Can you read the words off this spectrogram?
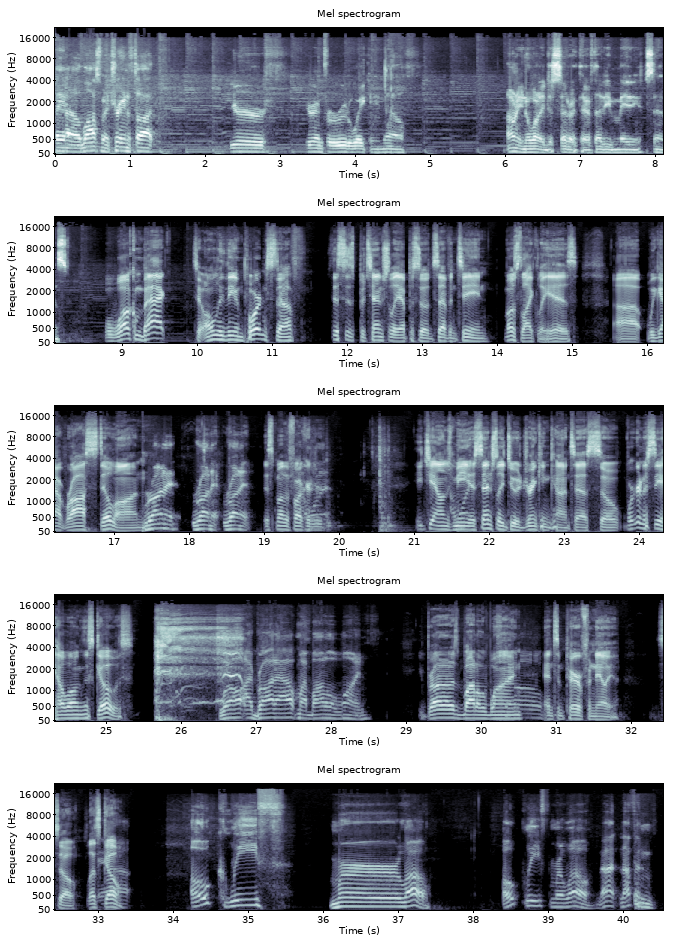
I uh, lost my train of thought. You're you're in for a rude awakening now. I don't even know what I just said right there. If that even made any sense. Well, welcome back to only the important stuff. This is potentially episode 17. Most likely is. Uh, we got Ross still on. Run it, run it, run it. This motherfucker, he challenged me essentially to a drinking contest. So we're gonna see how long this goes. Well, I brought out my bottle of wine. He brought out his bottle of wine So- and some paraphernalia. So let's go. Uh, Oak leaf Merlot. Oak leaf Merlot. Not nothing,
